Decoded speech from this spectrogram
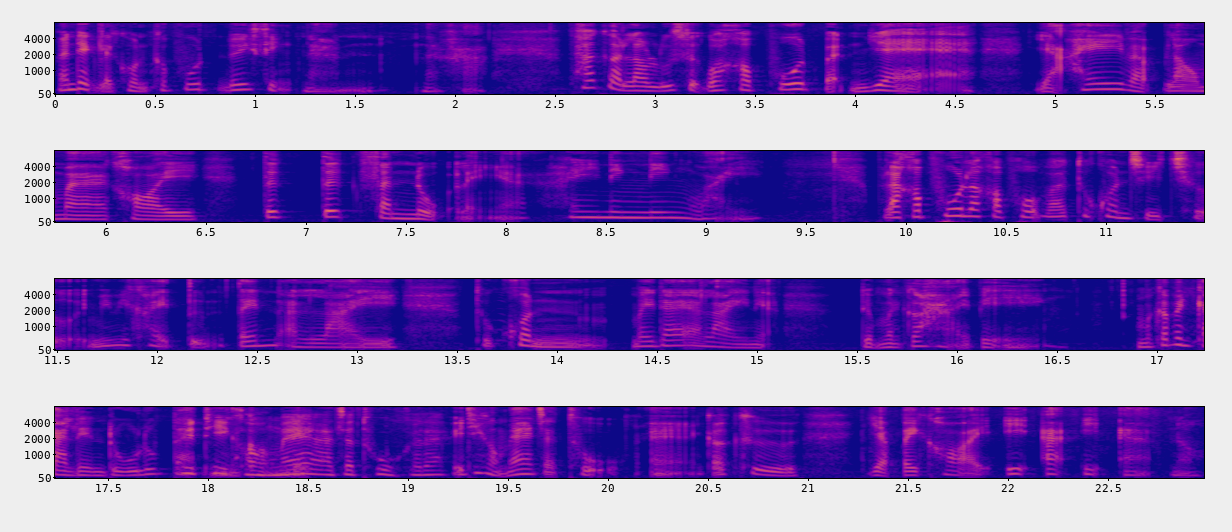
มันเด็กหลายคนก็พูดด้วยสิ่งนั้นนะคะ ถ้าเกิดเรารู้สึกว่าเขาพูดแบบแย่ อยากให้แบบเรามาคอยตึกตึกสนุกอะไรเงี้ย ให้นิ่ง ๆ ไว้เวลาเขาพูดแล้วเขาพบว่าทุกคนเฉย ๆ ไม่มีใครตื่นเต้นอะไร ทุกคนไม่ได้อะไรเนี่ย เดี๋ยวมันก็หายไปเอง มันก็เป็นการเรียนรู้รูปแบบวิธีหนึ่ของแม่เด็กอาจจะถูกก็ได้ วิธีของแม่จะถูกอ่าก็คืออย่าไปคอยอิอะอิอะเนาะ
